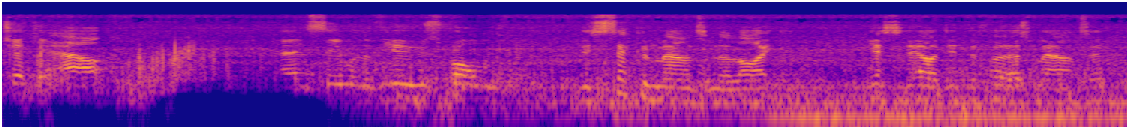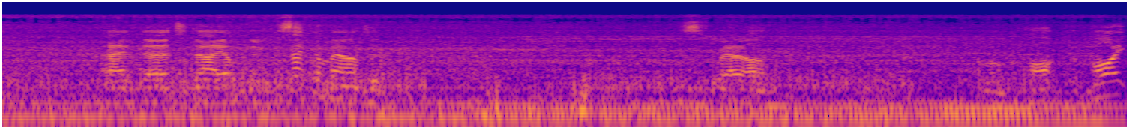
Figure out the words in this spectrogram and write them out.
check it out, and see what the views from this second mountain are like. Yesterday I did the first mountain and uh, today I'm doing the second mountain. This is where I'm, I'm park the bike.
